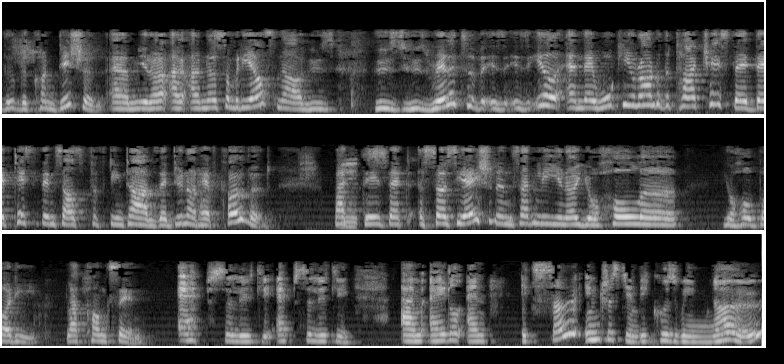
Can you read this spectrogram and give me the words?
the, the condition. Um, you know, I, I know somebody else now who's, whose, whose relative is, is ill and they're walking around with a tight chest. They, they've tested themselves 15 times. They do not have COVID. But yes. there's that association and suddenly, you know, your whole, uh, your whole body, like Kong Sen. Absolutely, absolutely. Um, Adel, and it's so interesting because we know,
